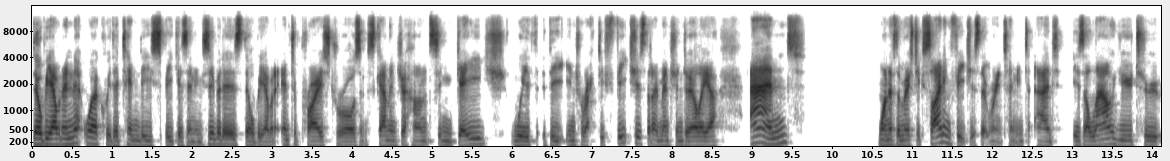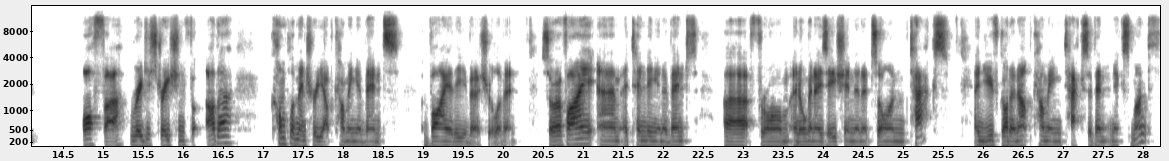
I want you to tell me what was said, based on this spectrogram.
They'll be able to network with attendees, speakers, and exhibitors. They'll be able to enterprise draws and scavenger hunts, engage with the interactive features that I mentioned earlier. And one of the most exciting features that we're intending to add is allow you to offer registration for other complementary upcoming events via the virtual event. So if I am attending an event uh, from an organization and it's on tax, and you've got an upcoming tax event next month,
